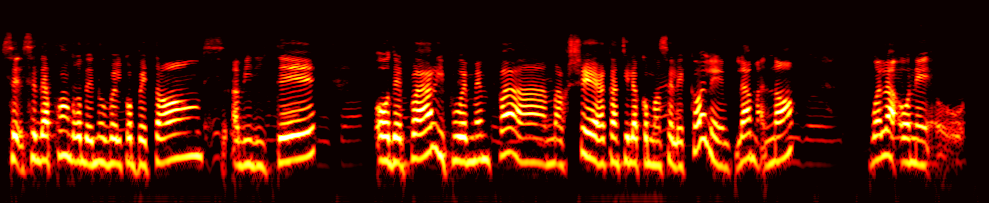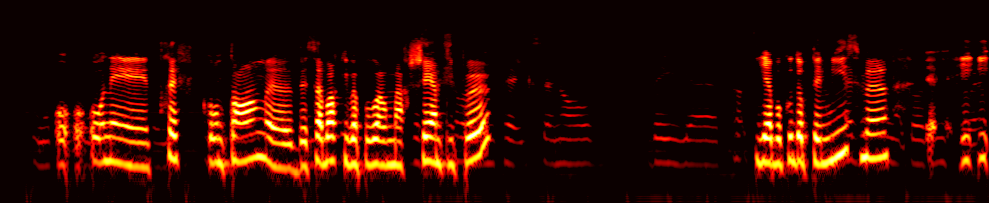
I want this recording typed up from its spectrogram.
c'est d'apprendre de nouvelles compétences, habilités. Au départ, il ne pouvait même pas marcher quand il a commencé l'école. Et là, maintenant, voilà, on est, on est très content euh, de savoir qu'il va pouvoir marcher un petit peu. Il y a beaucoup d'optimisme. Il,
